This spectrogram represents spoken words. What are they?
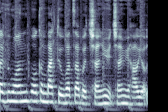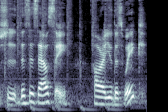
everyone, welcome back to What's Up with Chengyu, Chen Yu 好友事. This is Elsie. How are you this week?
